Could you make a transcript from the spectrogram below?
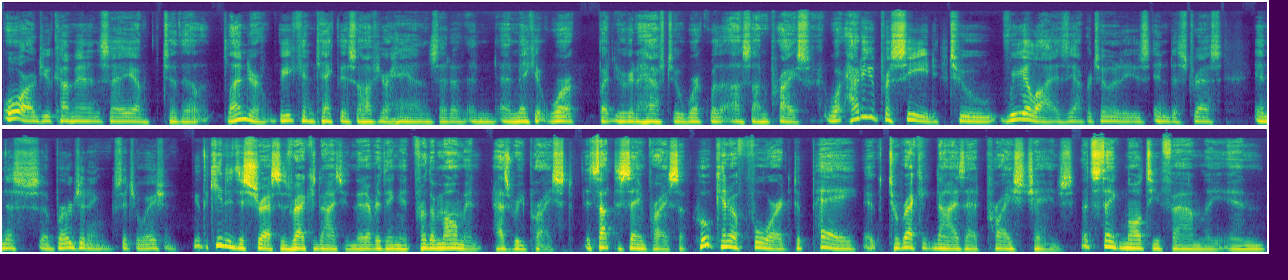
Or do you come in and say um, to the lender, we can take this off your hands and, and, and make it work, but you're going to have to work with us on price? What, how do you proceed to realize the opportunities in distress in this uh, burgeoning situation? The key to distress is recognizing that everything for the moment has repriced. It's not the same price. So who can afford to pay uh, to recognize that price change? Let's take multifamily in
